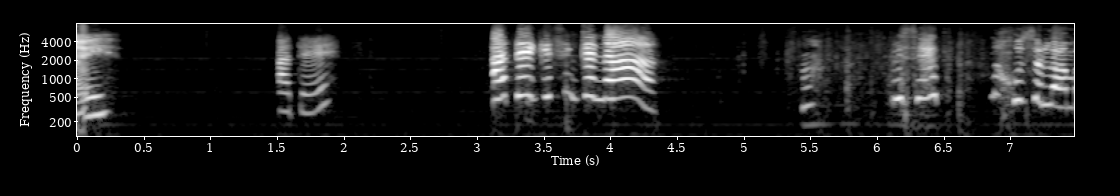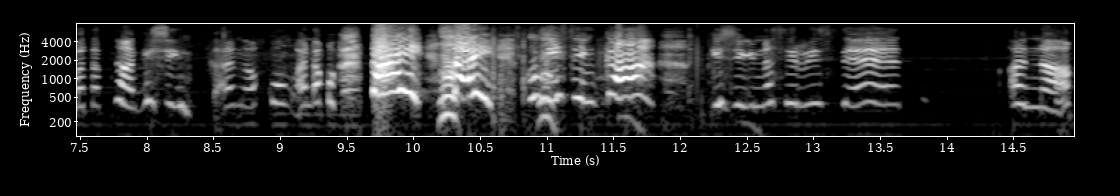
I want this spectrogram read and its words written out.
Ay. Ate? Ate, gising ka na! Reset! Naku, salamat at nagising ka. Naku, ang anak ko. Tay! Tay! Gumising ka! Gising na si Reset. Anak,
